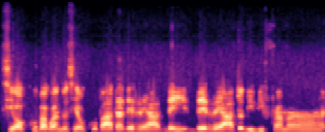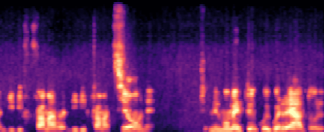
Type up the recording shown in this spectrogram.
si occupa, quando si è occupata del, rea- dei, del reato di, diffama- di, diffama- di diffamazione. Cioè, nel momento in cui quel reato,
